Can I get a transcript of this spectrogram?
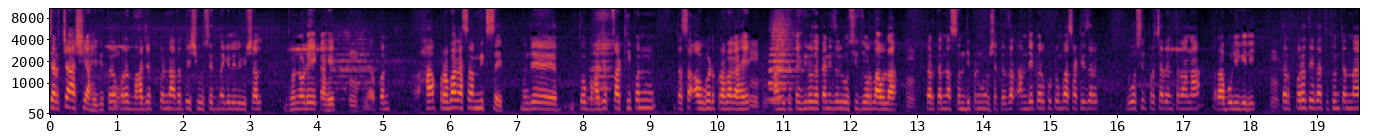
चर्चा अशी आहे. तिथं परत भाजपकडनं आता ते शिवसेनेनं गेलेले विशाल धोनोडे एक आहेत. पण हा प्रभाग असा मिक्स आहे म्हणजे तो भाजपसाठी पण तसा अवघड प्रभाग आहे. आणि तिथे विरोधकांनी जर व्यवस्थित जोर लावला. तर त्यांना संधी पण मिळू शकते जर आंदेकर कुटुंबासाठी जर व्यवस्थित प्रचार यंत्रणा राबवली गेली. तर परत एकदा तिथून त्यांना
